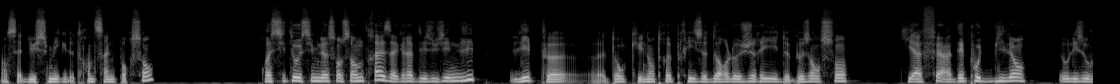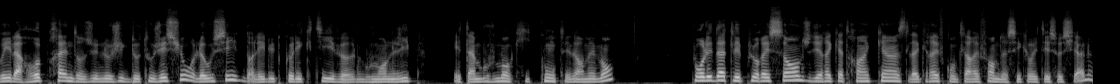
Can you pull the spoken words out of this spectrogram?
dans cette du SMIG de 35%. On pourrait citer aussi 1973 la grève des usines LIP. LIP, euh, donc une entreprise d'horlogerie de Besançon qui a fait un dépôt de bilan et où les ouvriers la reprennent dans une logique d'autogestion. Là aussi, dans les luttes collectives, le mouvement de LIP est un mouvement qui compte énormément. Pour les dates les plus récentes, je dirais 95, la grève contre la réforme de la sécurité sociale.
